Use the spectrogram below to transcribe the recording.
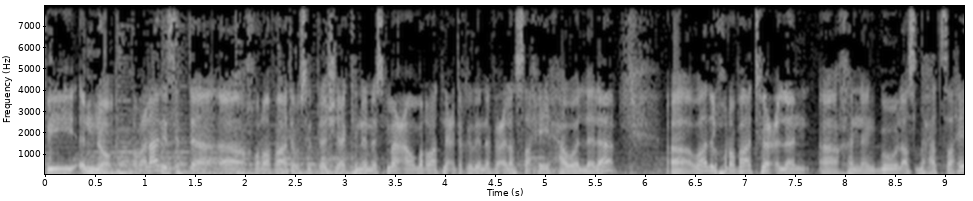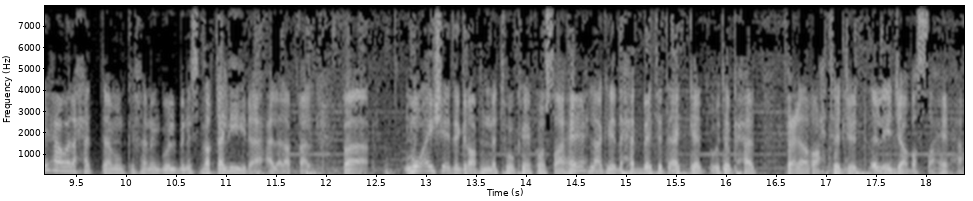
في النوم. طبعا هذه ستة آه، خرافات أو ستة أشياء كنا نسمعها ومرات نعتقد أنها فعلا صحيحة ولا لا. آه، وهذه الخرافات فعلا خلينا نقول أصبحت صحيحة ولا حتى ممكن خلينا نقول بنسبة قليلة على الأقل. فمو أي شيء تقرأ في النت ممكن يكون صحيح لكن إذا حبيت تتأكد وتبحث فعلا راح تجد الإجابة الصحيحة.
